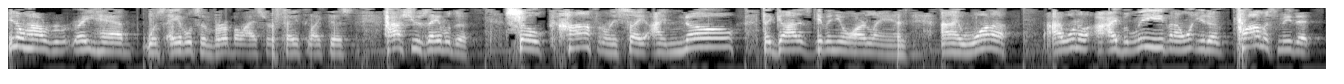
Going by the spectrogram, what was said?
You know how Rahab was able to verbalize her faith like this? How she was able to so confidently say, I know that God has given you our land, and I want to, I want to, I believe, and I want you to promise me that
